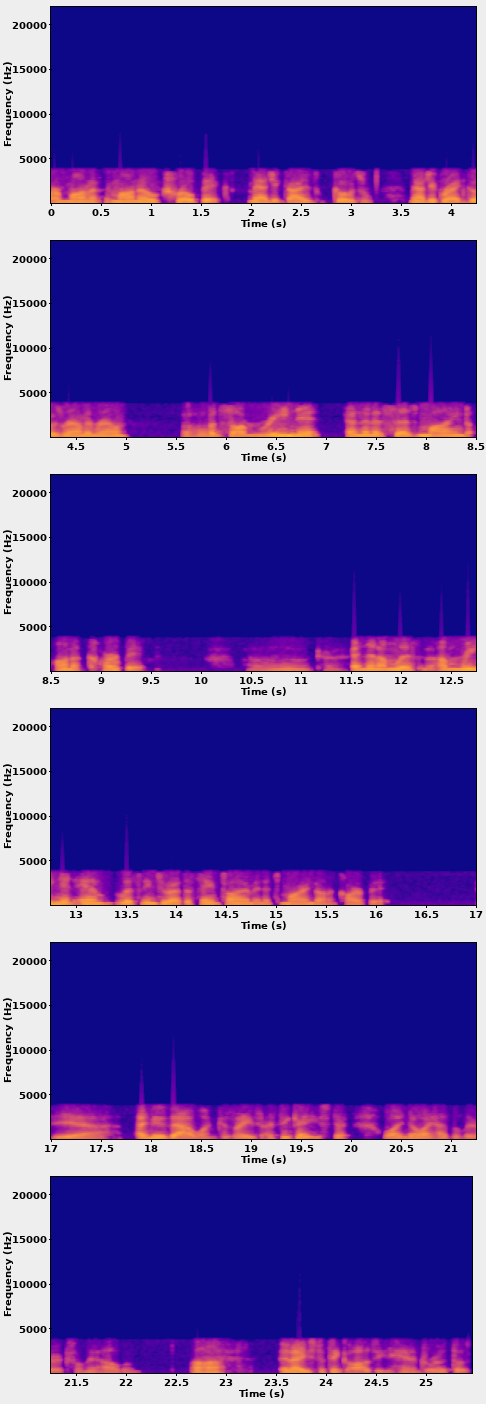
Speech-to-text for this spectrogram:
or mono, monotropic magic guide goes magic ride goes round and round. Uh-huh. But so I'm reading it and then it says mind on a carpet. Oh, okay. and then I'm listen I'm reading it and listening to it at the same time, and it's Mind on a Carpet. Yeah, I knew that one because I used- I think I used to. Well, I know I had the lyrics on the album, Uh and I used to think Ozzy hand wrote those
